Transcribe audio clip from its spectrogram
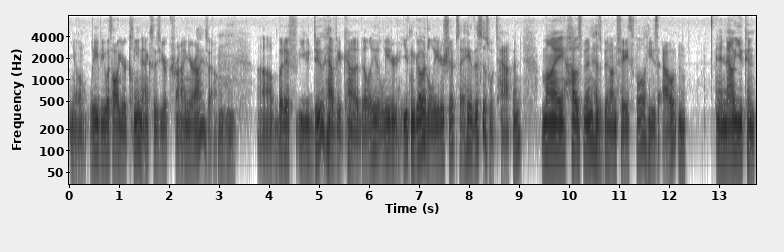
you know leave you with all your Kleenex as you're crying your eyes out. Uh, but if you do have the accountability, the leader, you can go to the leadership, say, "Hey, this is what's happened. My husband has been unfaithful. He's out, and and now you can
